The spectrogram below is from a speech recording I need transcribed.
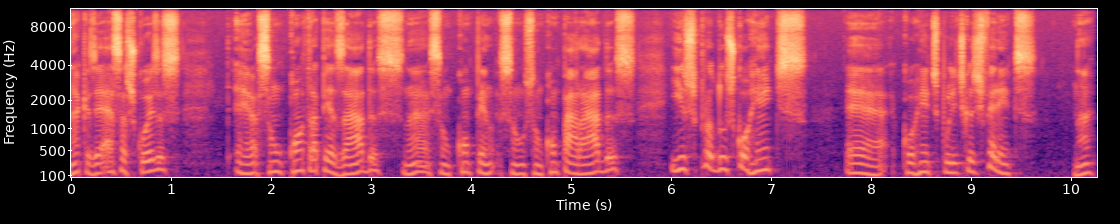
Né? Quer dizer, essas coisas é, são contrapesadas, né? são, são, são comparadas e isso produz correntes, é, correntes políticas diferentes. Né?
